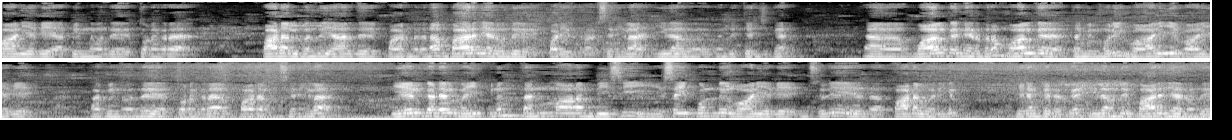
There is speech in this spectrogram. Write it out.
வாழியவே அப்படின்னு வந்து தொடங்குகிற பாடல் வந்து யாருது பாடினதுன்னா பாரதியார் வந்து பாடியிருக்கிறார். சரிங்களா? இதை வந்து தெரிஞ்சுக்க. வாழ்க நிரந்தரம் வாழ்க தமிழ் மொழி வாழிய வாழியவே அப்படின்னு வந்து தொடங்குகிற பாடல். சரிங்களா? ஏழ்கடல் வைப்பினும் தன்மானம் வீசி இசை கொண்டு வாழியவே அப்படின்னு சொல்லி அந்த பாடல் வரிகள் இடம்பெற்றிருக்கு. இதில் வந்து பாரதியார் வந்து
